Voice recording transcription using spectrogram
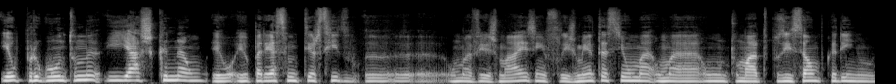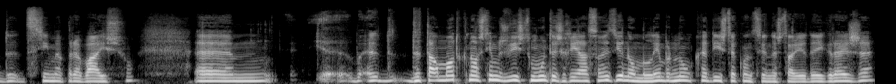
eu pergunto-me e acho que não. Eu, eu parece-me ter sido uh, uma vez mais, infelizmente, assim uma, uma um tomar de posição um bocadinho de, de cima para baixo. Um, ehm, de, de, tal modo que nós temos visto muitas reações e eu não me lembro nunca disto acontecer na história da Igreja.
